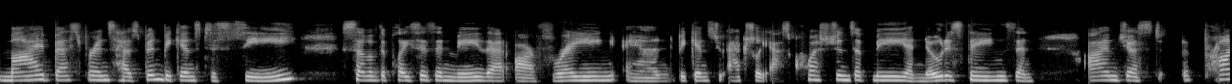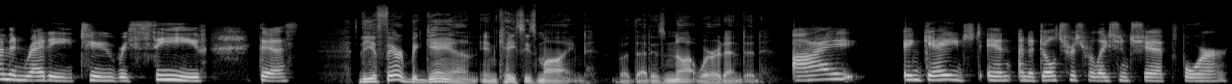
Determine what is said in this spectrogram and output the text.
my best friend's husband begins to see some of the places in me that are fraying and begins to actually ask questions of me and notice things, and I'm just prime and ready to receive this. The affair began in Casey's mind, but that is not where it ended. I engaged in an adulterous relationship for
